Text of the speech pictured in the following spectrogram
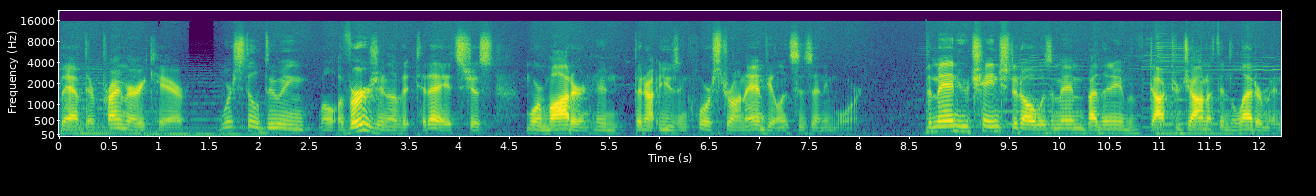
they have their primary care. We're still doing, well, a version of it today. It's just more modern and they're not using horse-drawn ambulances anymore. The man who changed it all was a man by the name of Dr. Jonathan Letterman.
